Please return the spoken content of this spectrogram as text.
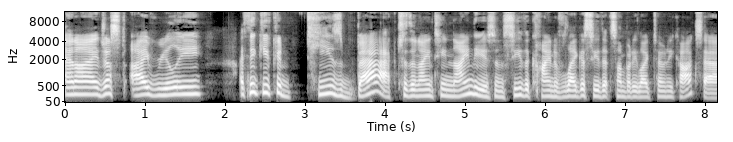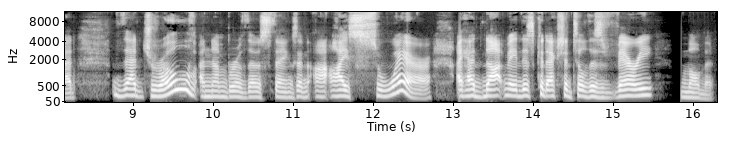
And i just i really i think you could tease back to the 1990s and see the kind of legacy that somebody like tony cox had that drove a number of those things. And i, I swear i had not made this connection till this very moment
